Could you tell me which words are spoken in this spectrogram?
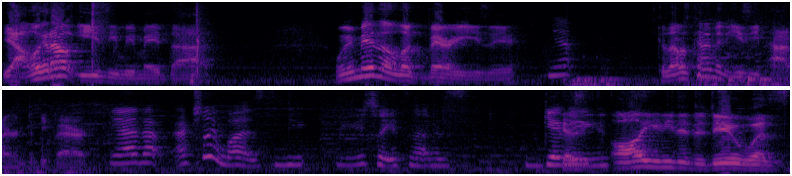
Yeah, look at how easy we made that. We made that look very easy. Yep. Because that was kind of an easy pattern, to be fair. Yeah, that actually was. Usually it's not as giving. all you needed to do was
